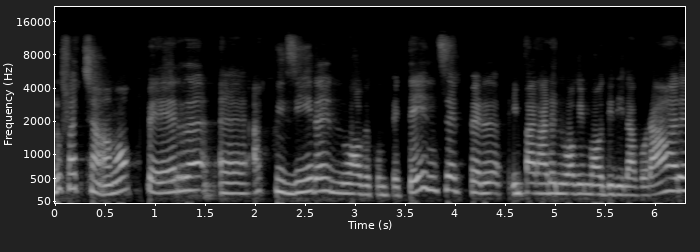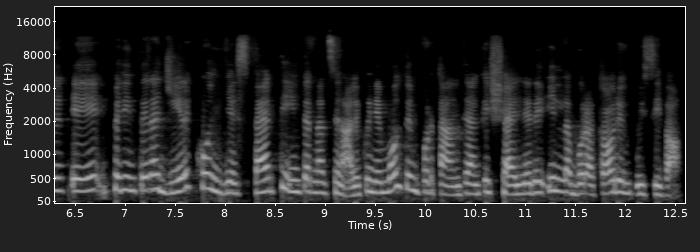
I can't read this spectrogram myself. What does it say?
lo facciamo per eh, acquisire nuove competenze, per imparare nuovi modi di lavorare e per interagire con gli esperti internazionali. Quindi è molto importante anche scegliere il laboratorio in cui si va.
